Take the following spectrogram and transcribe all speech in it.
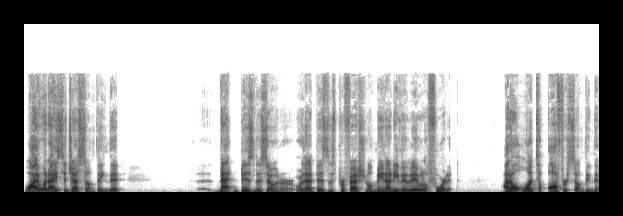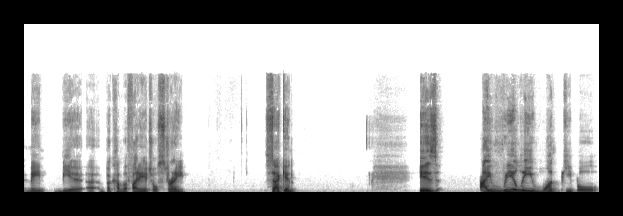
Why would I suggest something that uh, that business owner or that business professional may not even be able to afford it? I don't want to offer something that may be a, a become a financial strain. Second is I really want people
